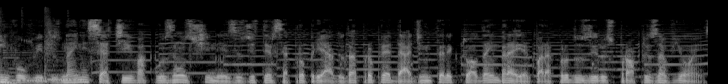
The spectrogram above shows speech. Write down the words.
Envolvidos na iniciativa acusam os chineses de ter se apropriado da propriedade intelectual da Embraer para produzir os próprios aviões.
